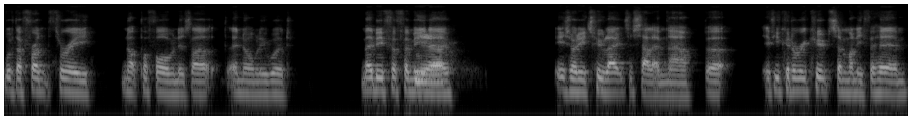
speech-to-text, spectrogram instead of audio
with the front three not performing as like they normally would. Maybe for Firmino, Yeah. it's already too late to sell him now. But if you could have recouped some money for him,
